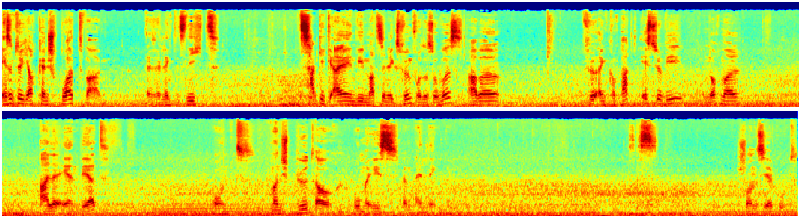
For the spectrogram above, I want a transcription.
Er ist natürlich auch kein Sportwagen. Also er lenkt jetzt nicht zackig ein wie ein Mazda MX-5 oder sowas, aber für ein Kompakt-SUV nochmal alle Ehren wert. Und man spürt auch, wo man ist beim Einlenken. Das ist schon sehr gut.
